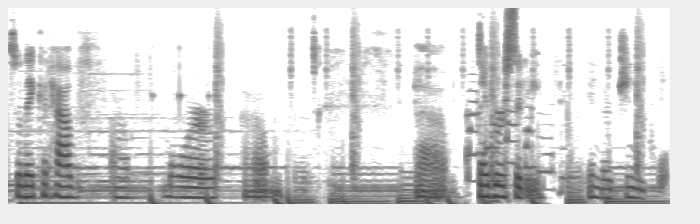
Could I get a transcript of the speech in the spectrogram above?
so they could have um, more um, uh, diversity in their gene pool.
